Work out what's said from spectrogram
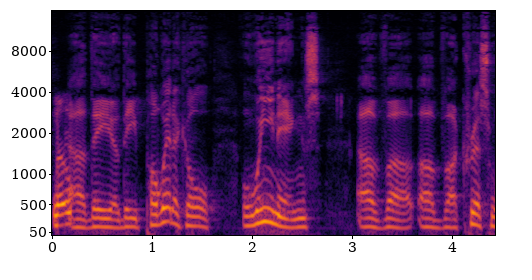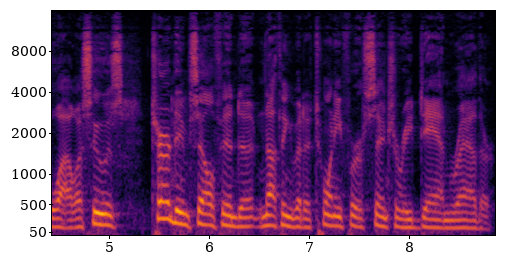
Nope. uh, the the political leanings of uh, of uh, Chris Wallace, who has turned himself into nothing but a 21st century Dan Rather.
